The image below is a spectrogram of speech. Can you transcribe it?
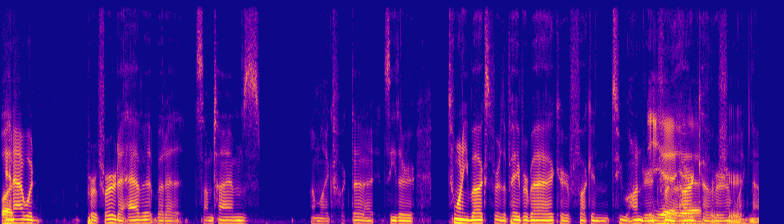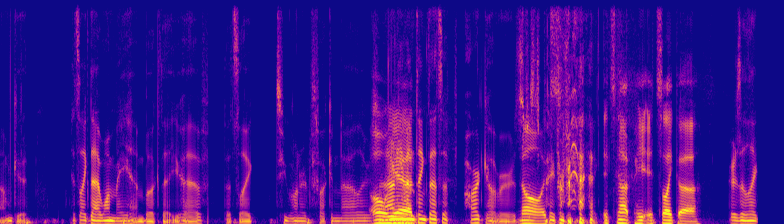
But and I would prefer to have it, but uh, sometimes I'm like, fuck that. It's either twenty bucks for the paperback or fucking two hundred for Yeah, the yeah, for hardcover. I'm like, no, I'm good. It's like that one Mayhem book that you have. That's like two hundred fucking dollars. Oh, I don't yeah. even think that's a hardcover. It's No, just paperback. it's not. Pa- it's like a. or is it like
